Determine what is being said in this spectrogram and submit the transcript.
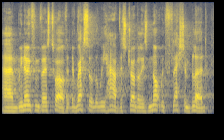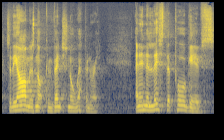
um, we know from verse 12 that the wrestle that we have, the struggle, is not with flesh and blood, so the armor is not conventional weaponry. And in the list that Paul gives,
